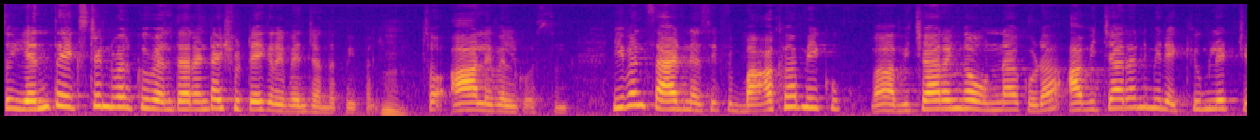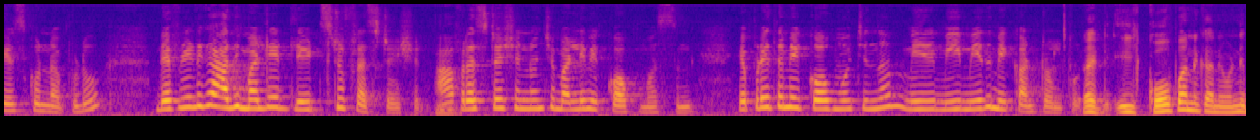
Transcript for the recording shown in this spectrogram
సో ఎంత ఎక్స్టెంట్ వరకు వెళ్తారంటే I should take revenge on the people so ఆ లెవెల్కి వస్తుంది. ఈవెన్ సాడ్నెస్ ఇఫ్ బాగా మీకు విచారంగా ఉన్నా కూడా ఆ విచారాన్ని మీరు అక్యుములేట్ చేసుకున్నప్పుడు డెఫినెట్గా అది మళ్ళీ ఇట్ లీడ్స్ టు ఫ్రస్ట్రేషన్. ఆ ఫ్రస్ట్రేషన్ నుంచి మళ్ళీ మీకు కోపం వస్తుంది. ఎప్పుడైతే మీకు కోపం వచ్చిందో మీ మీ మీద మీకు కంట్రోల్ రైట్ ఈ కోపాన్ని కానివ్వండి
